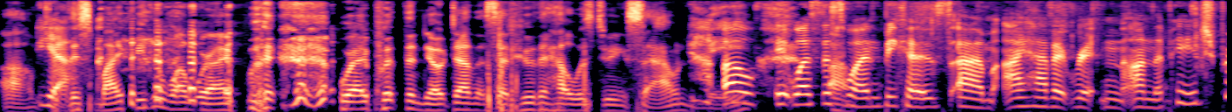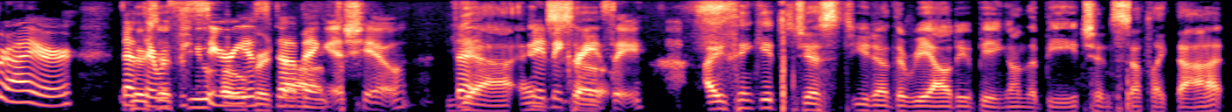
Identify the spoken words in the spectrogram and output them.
Um, but Yeah. this might be the one where I, put, where I put the note down that said, "Who the hell was doing sound?" Me. Oh, it was this Um, one because um, I have it written on the page prior that there was a, few serious dubbing issue yeah, and made me so crazy. I think it's just you know the reality of being on the beach and stuff like that.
